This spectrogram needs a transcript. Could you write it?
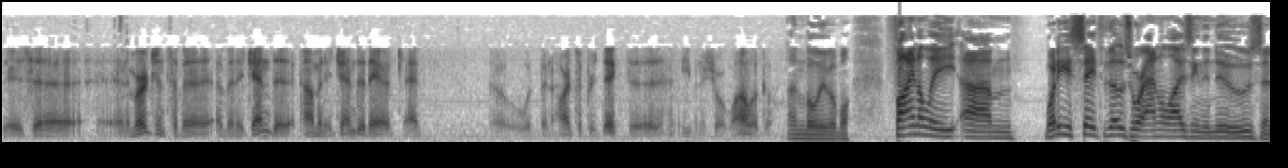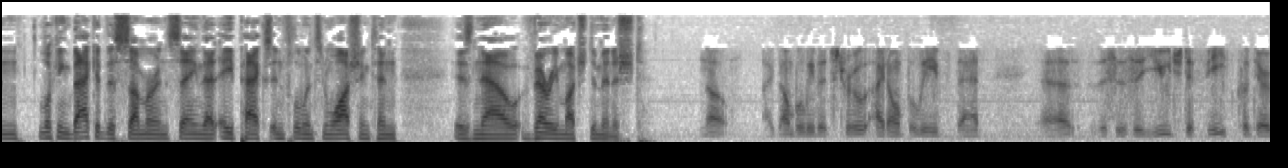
there's a, an emergence of, a, of an agenda, a common agenda there that uh, would have been hard to predict uh, even a short while ago. Unbelievable. Finally, um, what do you say to those who are analyzing the news and looking back at this summer and saying that AIPAC's influence in Washington is now very much diminished? No, I don't believe it's true. I don't believe that uh, this is a huge defeat. Could there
